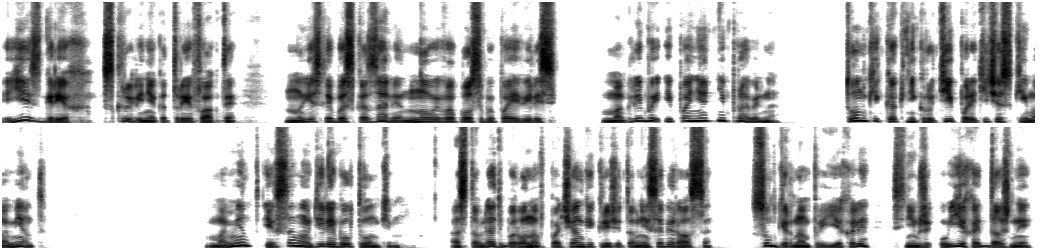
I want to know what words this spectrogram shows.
Есть грех, скрыли некоторые факты, но если бы сказали, новые вопросы бы появились, могли бы и понять неправильно. Тонкий, как ни крути, политический момент. Момент и в самом деле был тонким. Оставлять барона в Пачанге Кречетов не собирался. С Унгерном приехали, с ним же уехать должны,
